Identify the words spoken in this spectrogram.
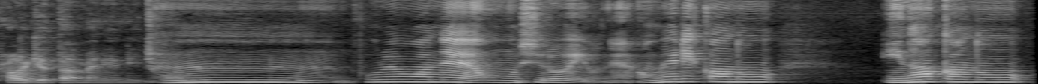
probably get that many in each う one. ん、これはね、面白いよね。アメリカの田舎の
